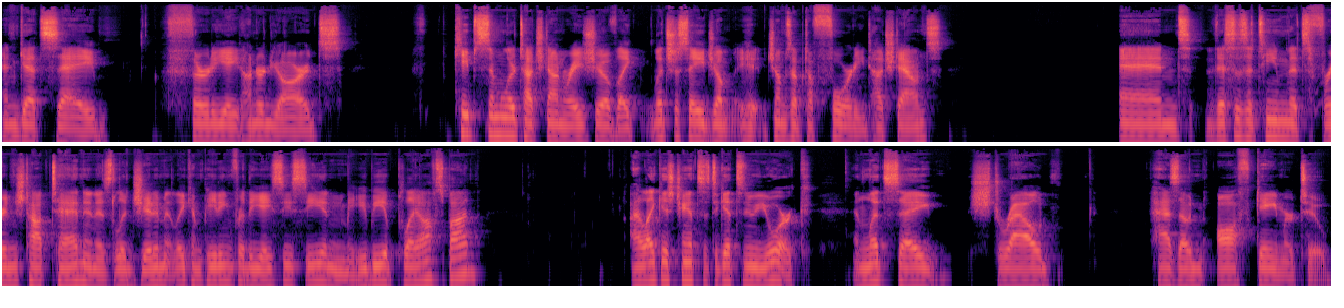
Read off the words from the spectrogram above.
and gets, say, 3,800 yards, keeps similar touchdown ratio of like let's just say he jump jumps up to 40 touchdowns and this is a team that's fringe top 10 and is legitimately competing for the ACC and maybe a playoff spot I like his chances to get to New York and let's say Stroud has an off game or two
